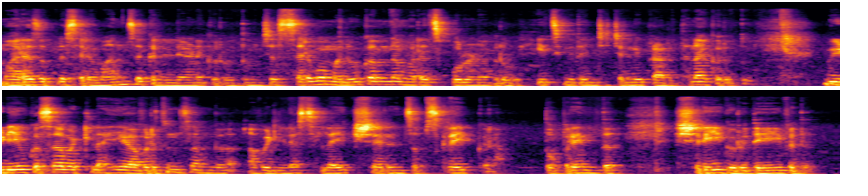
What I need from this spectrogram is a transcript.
महाराज आपलं सर्वांचं कल्याण करू. तुमच्या सर्व मनोकामना महाराज पूर्ण करू. हीच मी त्यांच्या चरणी प्रार्थना करतो. व्हिडिओ कसा वाटला हे आवर्जून सांगा. आवडल्यास लाईक शेअर आणि सबस्क्राईब करा. तोपर्यंत श्री गुरुदेव दत्त.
